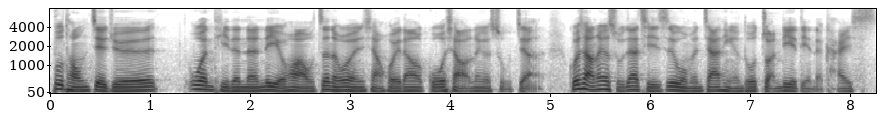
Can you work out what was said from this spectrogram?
不同解决问题的能力的话，我真的会很想回到国小的那个暑假。国小那个暑假其实是我们家庭很多转捩点的开始。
